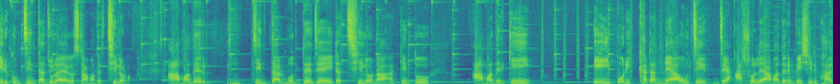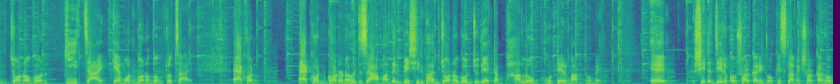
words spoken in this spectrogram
এরকম চিন্তা জুলাই, আগস্টে আমাদের ছিল না। আমাদের চিন্তার মধ্যে যে এটা ছিল না, কিন্তু আমাদের কি এই পরীক্ষাটা নেওয়া উচিত যে আসলে আমাদের বেশিরভাগ জনগণ কি চায়, কেমন গণতন্ত্র চায়? এখন এখন ঘটনা হইতেছে আমাদের বেশিরভাগ জনগণ যদি একটা ভালো ভোটের মাধ্যমে সেটা যেরকম সরকারই হোক, ইসলামিক সরকার হোক,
